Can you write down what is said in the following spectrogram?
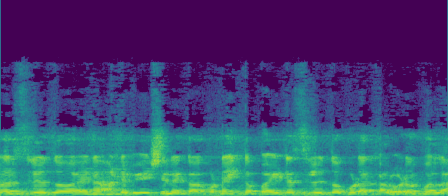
ఎవరి స్త్రీలతో అయినా అంటే వేషలే కాకుండా ఇంకా బయట స్త్రీలతో కూడా కలవడం వల్ల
